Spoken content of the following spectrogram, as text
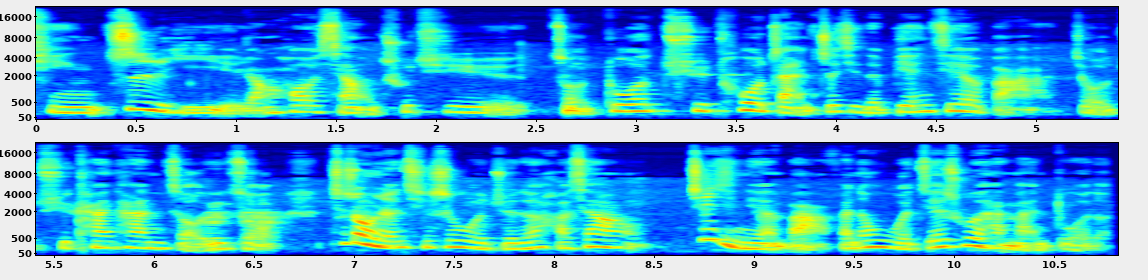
挺质疑，然后想出去走，多去拓展自己的边界吧，就去看看走一走。这种人其实我觉得好像这几年吧，反正我接触的还蛮多的。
